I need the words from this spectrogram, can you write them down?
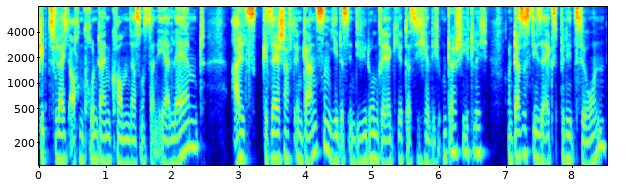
Gibt es vielleicht auch ein Grundeinkommen, das uns dann eher lähmt? Als Gesellschaft im Ganzen, jedes Individuum reagiert das sicherlich unterschiedlich. Und das ist diese Expedition.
